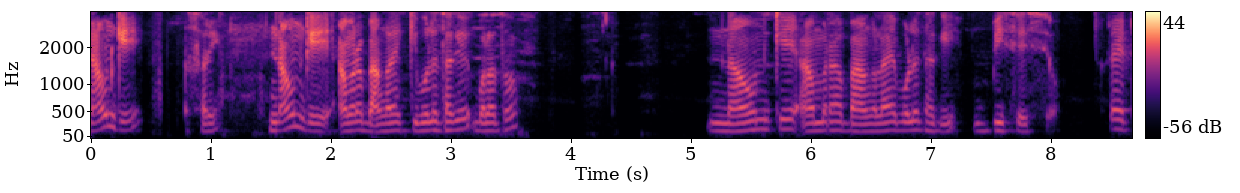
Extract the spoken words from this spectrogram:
নাউনকে সরি নাউনকে আমরা বাংলায় কি বলে থাকি বলো তো? নাউনকে আমরা বাংলায় বলে থাকি বিশেষ্য রাইট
